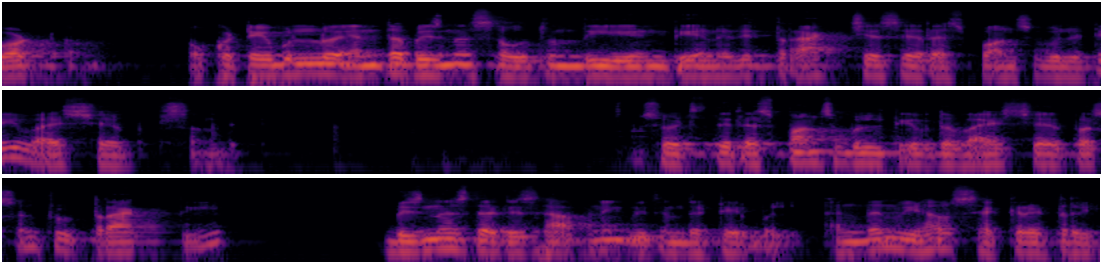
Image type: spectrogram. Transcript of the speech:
వాట్ ఒక టేబుల్లో ఎంత బిజినెస్ అవుతుంది ఏంటి అనేది ట్రాక్ చేసే రెస్పాన్సిబిలిటీ వైస్ చైర్పర్సన్ది so it's the responsibility of the vice chairperson to track the business that is happening within the table and then we have secretary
